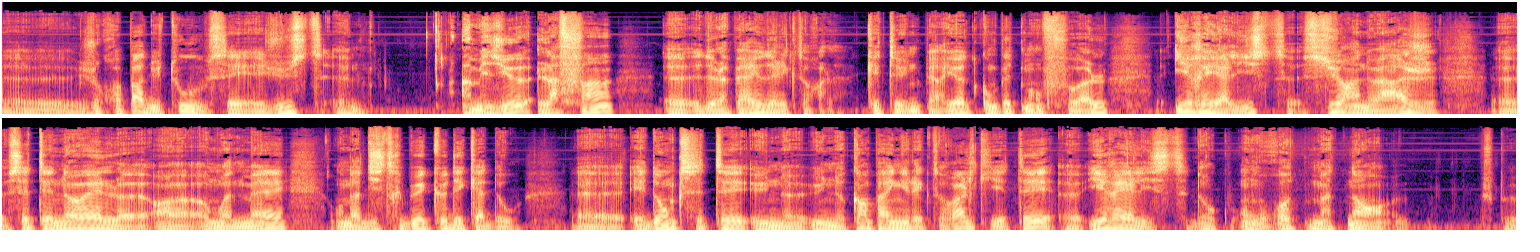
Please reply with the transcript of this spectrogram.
euh, je crois pas du tout. C'est juste, à mes yeux, la fin de la période électorale qui était une période complètement folle, irréaliste, sur un nuage. Euh, c'était Noël euh, au mois de mai, on a distribué que des cadeaux. Euh, et donc c'était une, une campagne électorale qui était irréaliste. Donc on maintenant je peux,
